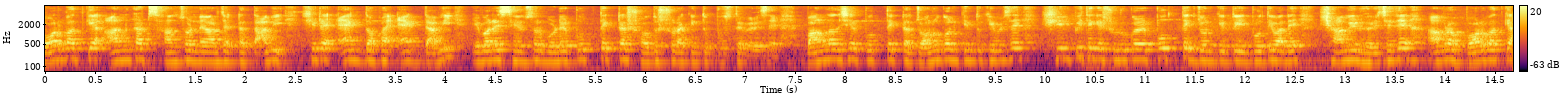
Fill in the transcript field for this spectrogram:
বরবাদকে আনকাট সানসর নেওয়ার যে একটা দাবি, সেটা এক দফা এক দাবি, এবারে সেন্সর বোর্ডের প্রত্যেকটা সদস্যরা কিন্তু বুঝতে পেরেছে। বাংলাদেশের প্রত্যেকটা জনগণ কিন্তু খেপেছে, শিল্পী থেকে শুরু করে প্রত্যেকজন কিন্তু এই প্রতিবাদে সামিল হয়েছে যে আমরা বরবাদকে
